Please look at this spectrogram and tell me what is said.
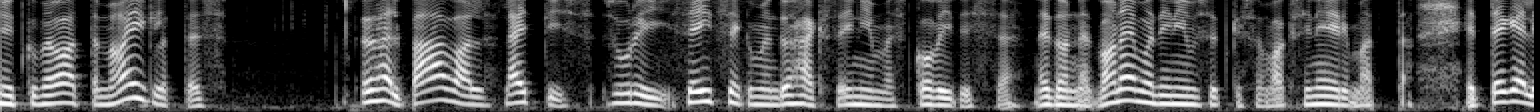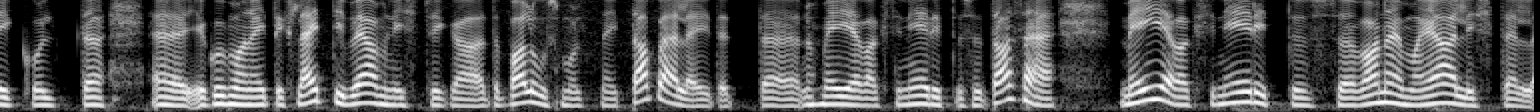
nüüd, kui me vaatame haiglates ühel päeval Lätis suri seitsekümmend üheksa inimest Covidisse, need on need vanemad inimesed, kes on vaktsineerimata. et tegelikult äh, ja kui ma näiteks Läti peaministriga, ta palus mult neid tabeleid, et äh, noh, meie vaktsineerituse tase, meie vaktsineeritus vanemaealistel,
